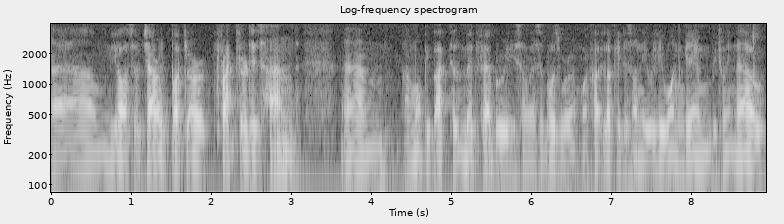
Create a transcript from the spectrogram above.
Um, you also have Jarrad Butler fractured his hand. Um, and won't be back till mid February, so I suppose we're, we're quite lucky there's only really one game between now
